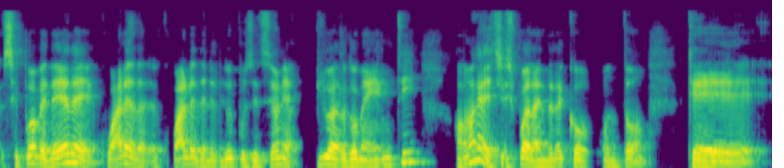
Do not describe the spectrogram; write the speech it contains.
si può vedere quale, quale delle due posizioni ha più argomenti o magari ci si può rendere conto che,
